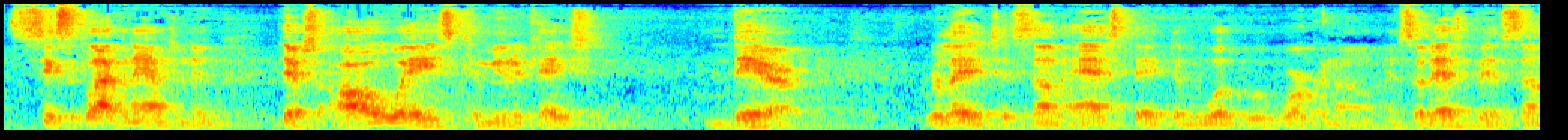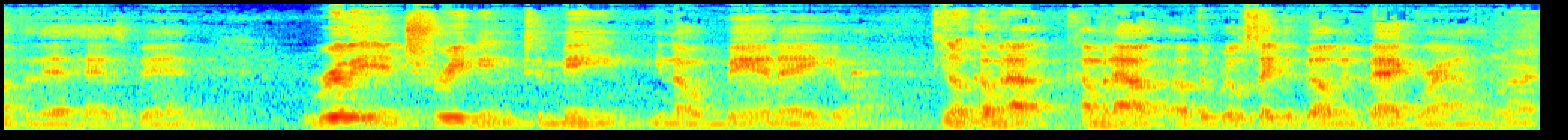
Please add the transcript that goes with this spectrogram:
6 o'clock in the afternoon, there's always communication there related to some aspect of what we're working on. And so that's been something that has been really intriguing to me, you know, being a um, you know, coming out coming out of the real estate development background right.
